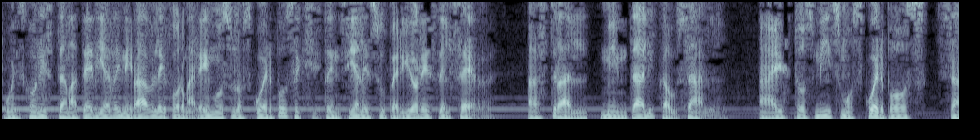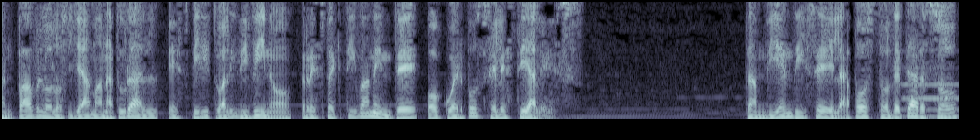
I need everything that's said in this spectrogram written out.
Pues con esta materia venerable formaremos los cuerpos existenciales superiores del ser. Astral, mental y causal. A estos mismos cuerpos, San Pablo los llama natural, espiritual y divino, respectivamente, o cuerpos celestiales. También dice el apóstol de Tarso,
